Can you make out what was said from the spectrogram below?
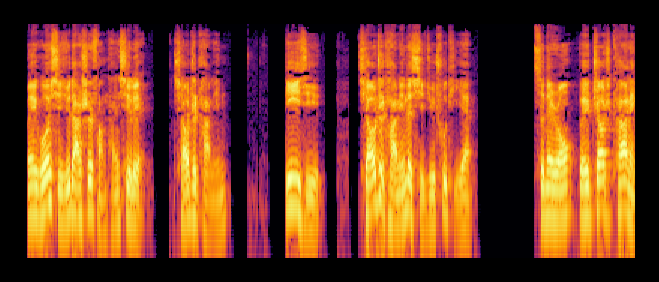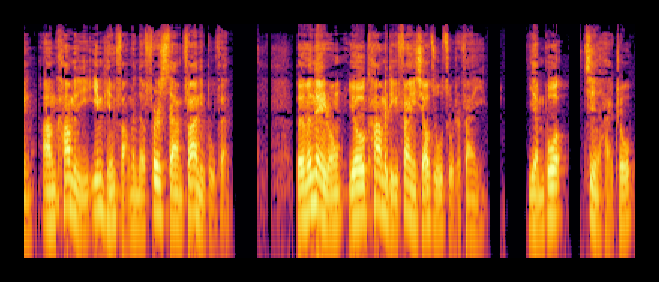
美国喜剧大师访谈系列，乔治·卡林，第一集：乔治·卡林的喜剧初体验。此内容为 George Carlin on Comedy 音频访问的 First Time Funny 部分。本文内容由 Comedy 翻译小组组织翻译，演播：靳海洲。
